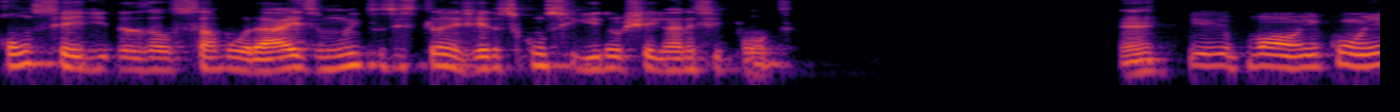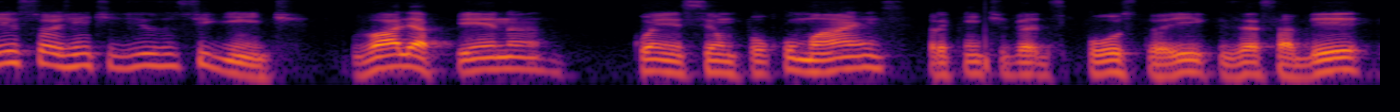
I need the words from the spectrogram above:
concedidos aos samurais, muitos estrangeiros conseguiram chegar nesse ponto. Né? E, bom, e com isso a gente diz o seguinte: vale a pena conhecer um pouco mais, para quem estiver disposto aí, quiser saber.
